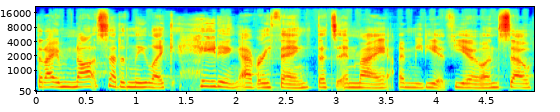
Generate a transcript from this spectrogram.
That I'm not suddenly like hating everything that's in my immediate view. And so,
